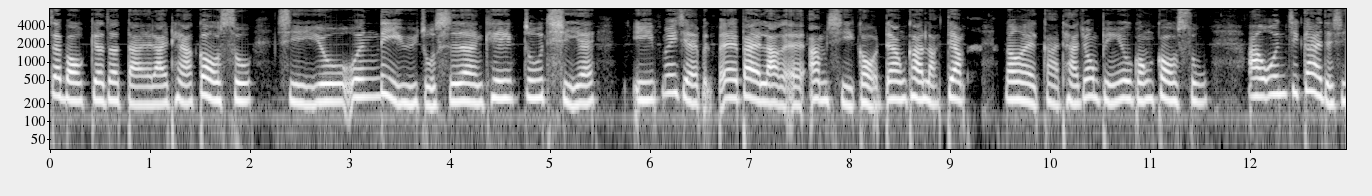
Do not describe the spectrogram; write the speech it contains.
节目叫做《大家来听故事》，是由阮丽宇主持人去主持的。伊每一个礼拜六的暗时五点到六点，拢会甲听众朋友讲故事。啊，阮即届就是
